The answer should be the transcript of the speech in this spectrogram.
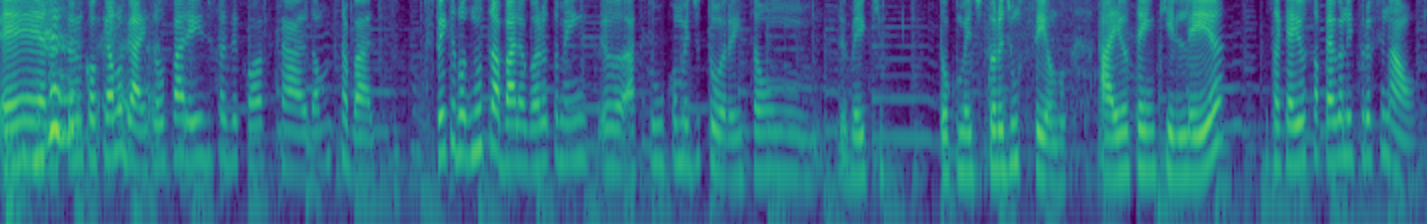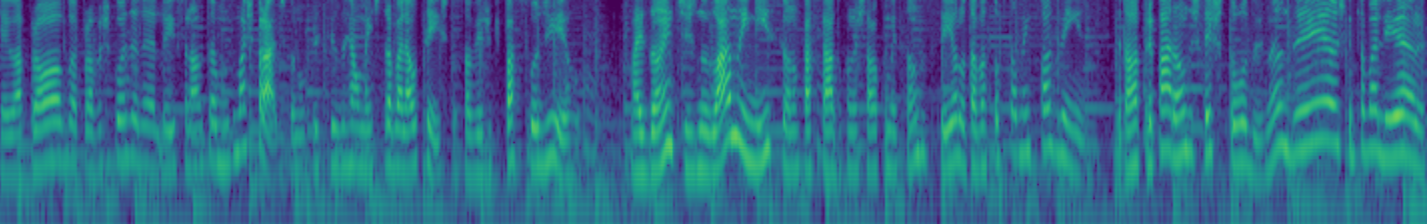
É, na cama em qualquer lugar. Então eu parei de fazer copy, cara, dá muito trabalho. Se bem que no, no trabalho agora eu também eu atuo como editora, então eu meio que tô como editora de um selo. Aí eu tenho que ler, só que aí eu só pego a leitura final, que aí eu aprovo, aprovo as coisas, leio o final, então é muito mais prático. Eu não preciso realmente trabalhar o texto, eu só vejo o que passou de erro. Mas antes, no, lá no início, ano passado, quando eu estava começando o selo, eu estava totalmente sozinha. Eu estava preparando os textos todos. Meu Deus, que trabalheira.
